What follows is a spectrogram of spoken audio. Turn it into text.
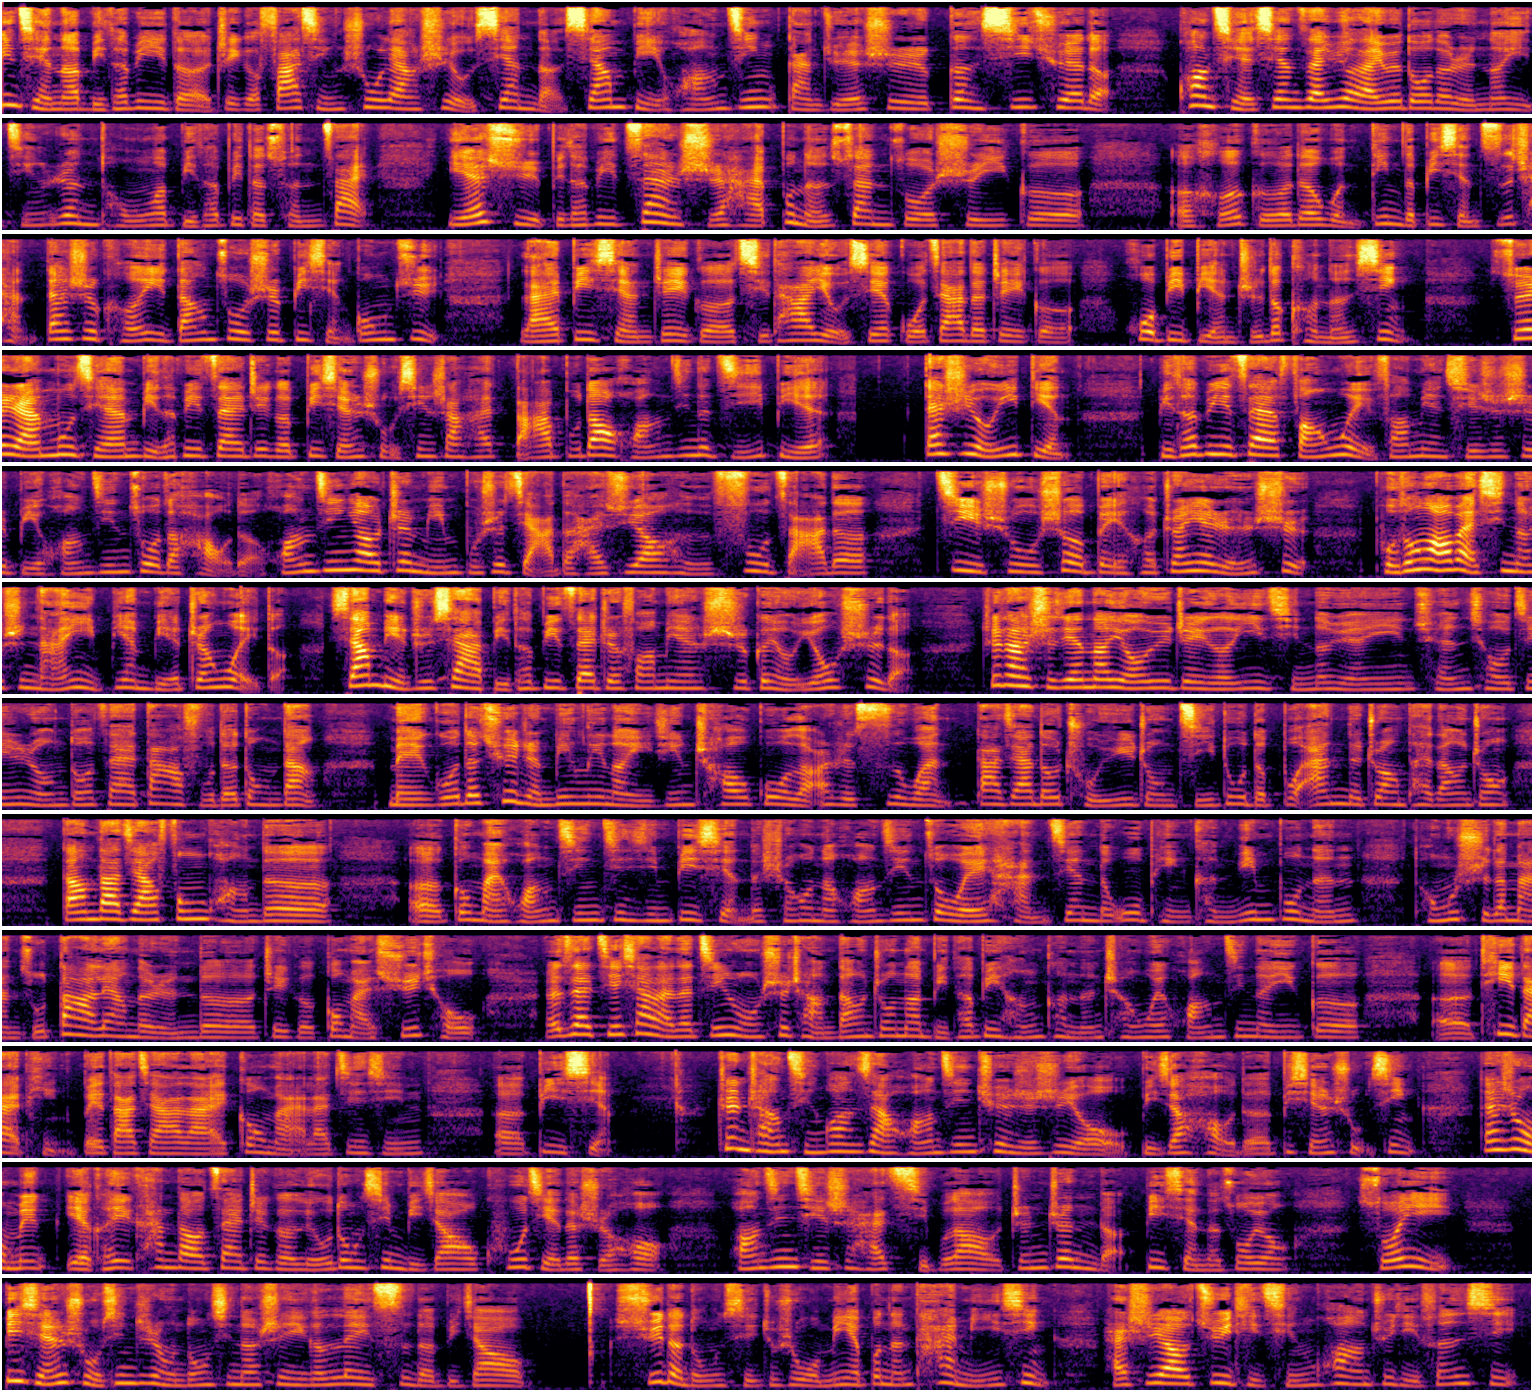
并且呢，比特币的这个发行数量是有限的，相比黄金，感觉是更稀缺的。况且现在越来越多的人呢，已经认同了比特币的存在。也许比特币暂时还不能算作是一个呃合格的稳定的避险资产，但是可以当做是避险工具，来避险这个其他有些国家的这个货币贬值的可能性。虽然目前比特币在这个避险属性上还达不到黄金的级别，但是有一点。比特币在防伪方面其实是比黄金做得好的。黄金要证明不是假的，还需要很复杂的技术设备和专业人士。普通老百姓呢是难以辨别真伪的。相比之下，比特币在这方面是更有优势的。这段时间呢，由于这个疫情的原因，全球金融都在大幅的动荡。美国的确诊病例呢已经超过了二十四万，大家都处于一种极度的不安的状态当中。当大家疯狂的。呃，购买黄金进行避险的时候呢，黄金作为罕见的物品，肯定不能同时的满足大量的人的这个购买需求。而在接下来的金融市场当中呢，比特币很可能成为黄金的一个呃替代品，被大家来购买来进行呃避险。正常情况下，黄金确实是有比较好的避险属性，但是我们也可以看到，在这个流动性比较枯竭的时候，黄金其实还起不到真正的避险的作用，所以。避险属性这种东西呢，是一个类似的比较虚的东西，就是我们也不能太迷信，还是要具体情况具体分析。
